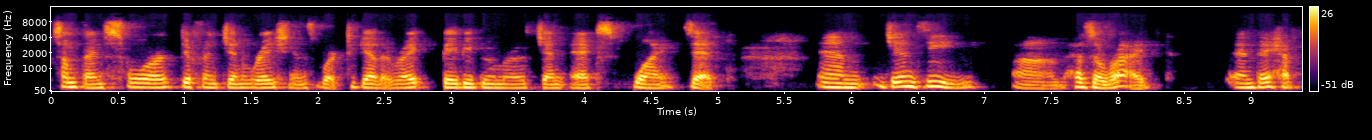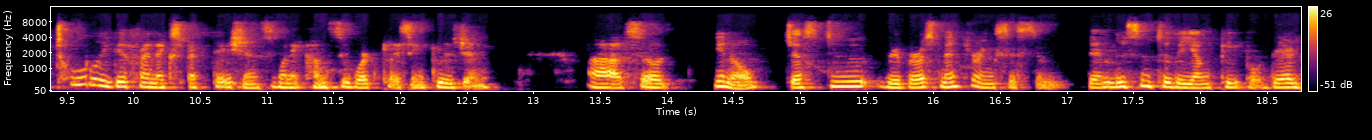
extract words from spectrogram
sometimes four different generations work together, right? Baby boomers, Gen X, Y, Z. And Gen Z um, has arrived and they have totally different expectations when it comes to workplace inclusion. Uh, so, you know, just do reverse mentoring system, then listen to the young people. they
